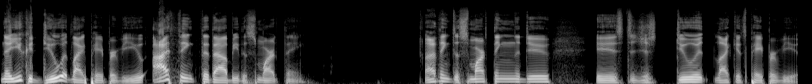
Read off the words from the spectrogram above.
Now you could do it like pay-per-view. I think that that would be the smart thing. I think the smart thing to do is to just do it like it's pay per view.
